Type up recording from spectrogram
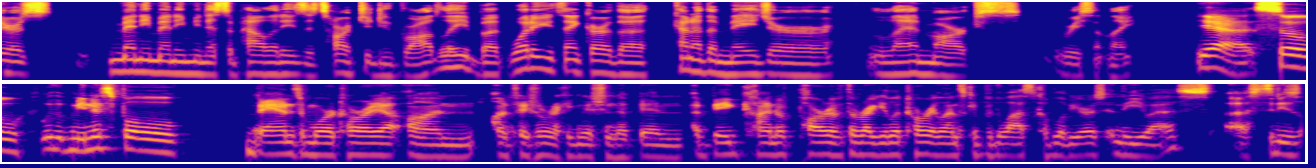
there's many, many municipalities. It's hard to do broadly, but what do you think are the kind of the major landmarks recently? Yeah. So municipal bans or moratoria on on facial recognition have been a big kind of part of the regulatory landscape of the last couple of years in the U.S. Uh, cities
